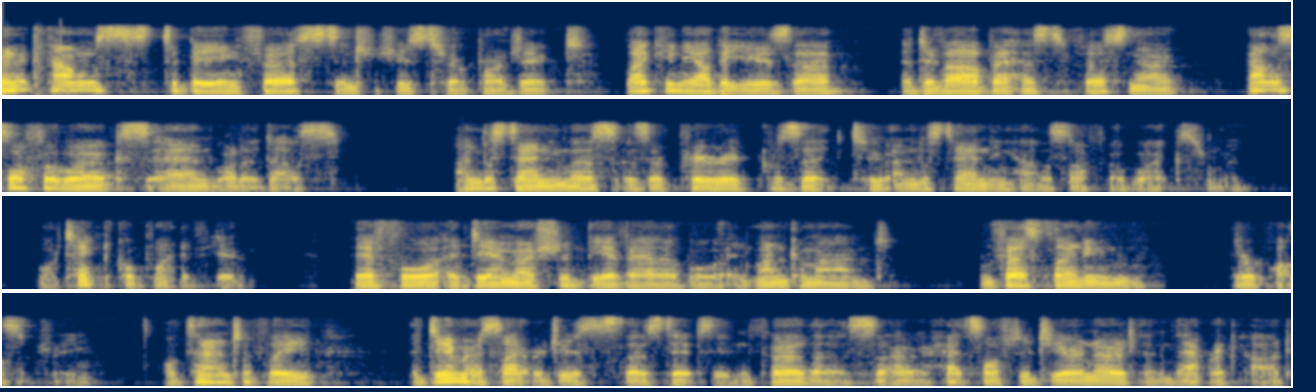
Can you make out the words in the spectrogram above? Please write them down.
When it comes to being first introduced to a project, like any other user, a developer has to first know how the software works and what it does. Understanding this is a prerequisite to understanding how the software works from a more technical point of view. Therefore, a demo should be available in one command from first cloning the repository. Alternatively, a demo site reduces those steps even further, so hats off to GeoNode in that regard.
